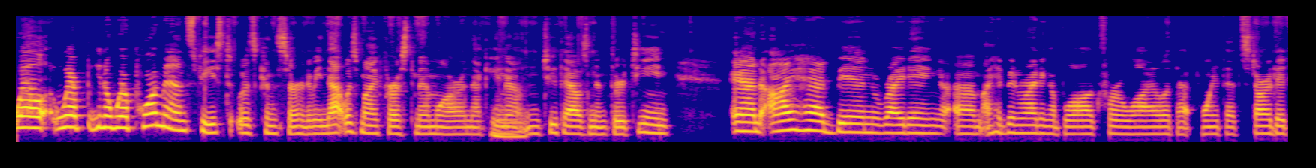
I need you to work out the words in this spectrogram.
Well, where you know where Poor Man's Feast was concerned, I mean that was my first memoir, and that came mm-hmm. out in 2013 and I had been writing. Um, I had been writing a blog for a while at that point. That started,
